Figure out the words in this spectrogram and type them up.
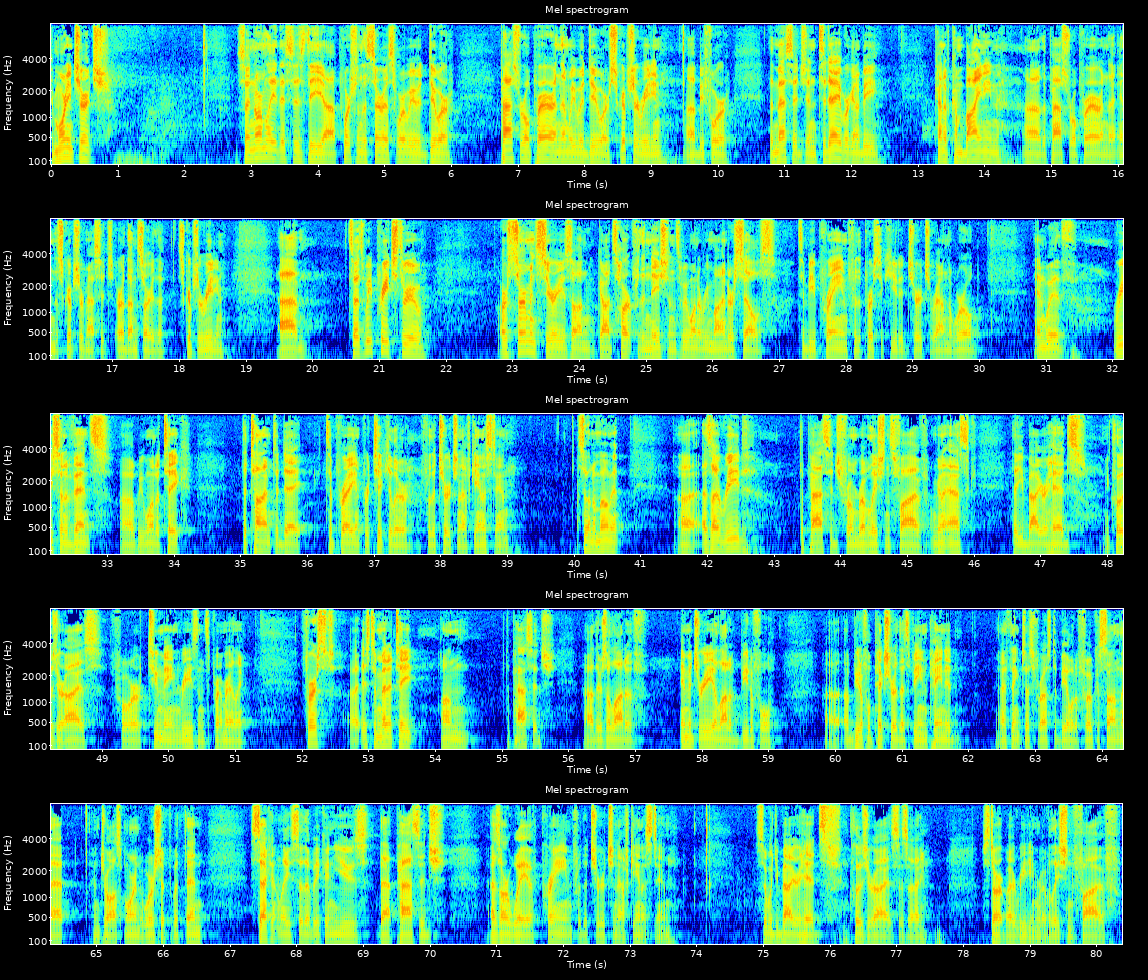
Good morning, church. So, normally, this is the uh, portion of the service where we would do our pastoral prayer and then we would do our scripture reading uh, before the message. And today, we're going to be kind of combining uh, the pastoral prayer and the, and the scripture message, or the, I'm sorry, the scripture reading. Um, so, as we preach through our sermon series on God's heart for the nations, we want to remind ourselves to be praying for the persecuted church around the world. And with recent events, uh, we want to take the time today to pray in particular for the church in Afghanistan. So, in a moment, uh, as I read the passage from Revelations 5, I'm going to ask that you bow your heads and close your eyes for two main reasons primarily. First uh, is to meditate on the passage. Uh, there's a lot of imagery, a lot of beautiful, uh, a beautiful picture that's being painted. And I think just for us to be able to focus on that and draw us more into worship. But then, secondly, so that we can use that passage as our way of praying for the church in Afghanistan. So, would you bow your heads and close your eyes as I start by reading Revelation 5?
